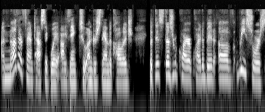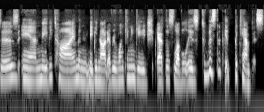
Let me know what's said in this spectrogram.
Another fantastic way, I think, to understand the college, but this does require quite a bit of resources and maybe time, and maybe not everyone can engage at this level, is to visit the campus.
